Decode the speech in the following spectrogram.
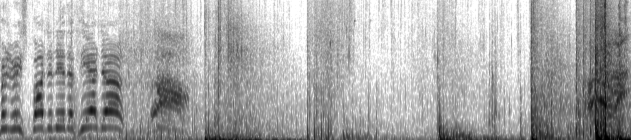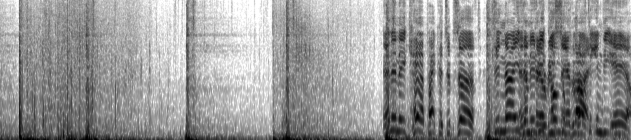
Infantry spotted near the theater! Ah! Enemy Enemy care package observed. Deny them Enemy their recon resupply aircraft in the air.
